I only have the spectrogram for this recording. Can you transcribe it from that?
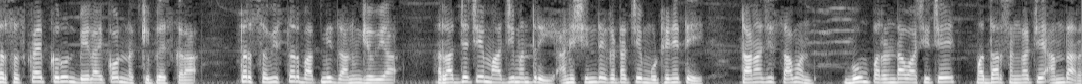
तर सबस्क्राईब करून बेल आयकॉन नक्की प्रेस करा. तर सविस्तर बातमी जाणून घेऊया. राज्याचे माजी मंत्री आणि शिंदे गटाचे मोठे नेते तानाजी सावंत बूम परंडावाशीचे मतदारसंघाचे आमदार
